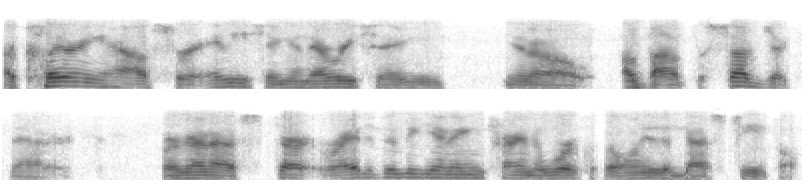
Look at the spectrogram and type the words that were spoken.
a clearinghouse for anything and everything, you know, about the subject matter. We're going to start right at the beginning trying to work with only the best people.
